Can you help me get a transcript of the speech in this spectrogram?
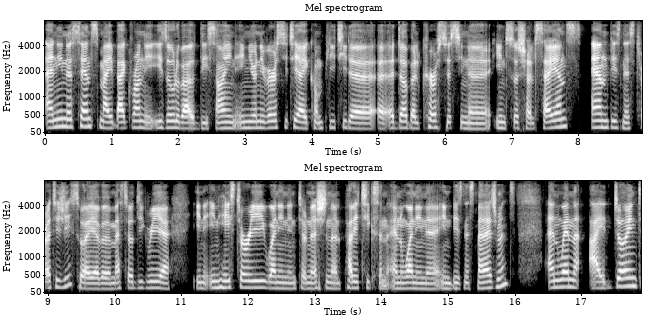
and in a sense my background is all about design in university i completed a, a double courses in uh, in social science and business strategy. So I have a master degree uh, in, in history, one in international politics, and, and one in, uh, in business management. And when I joined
